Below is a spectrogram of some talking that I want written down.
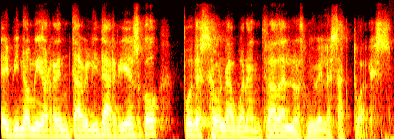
el binomio rentabilidad-riesgo puede ser una buena entrada en los niveles actuales.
